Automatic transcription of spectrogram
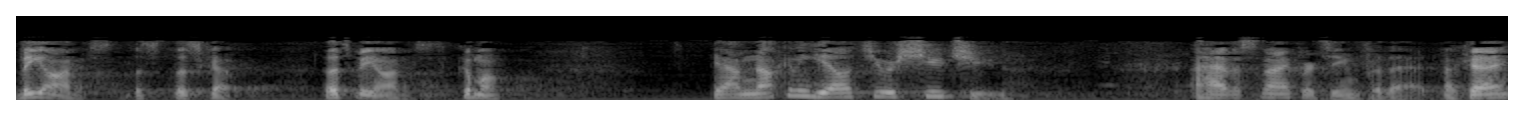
Be honest. Let's, let's go. Let's be honest. Come on. Yeah, I'm not going to yell at you or shoot you. I have a sniper team for that, okay?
